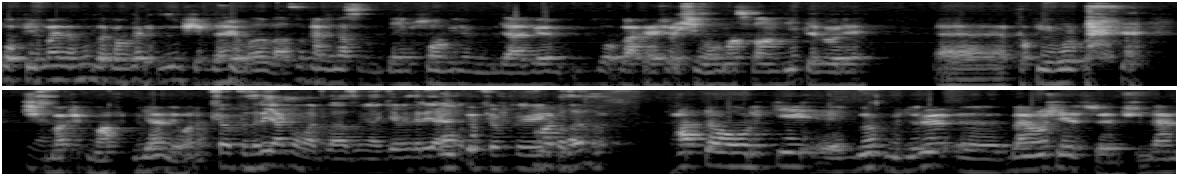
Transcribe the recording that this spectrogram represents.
o firmayla mutlaka mutlaka iyi bir şekilde ayrılmaları lazım. Hani nasıl benim son günüm bir bu arkadaşlar işim olmaz falan deyip de böyle e, kapıyı vurup çıkmak çok mantıklı gelmiyor bana. Köprüleri yakmamak lazım yani gemileri yakmamak. Yani köprüyü yakmadan. Hatta oradaki e, grup müdürü e, ben ona şey söylemiştim. Ben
